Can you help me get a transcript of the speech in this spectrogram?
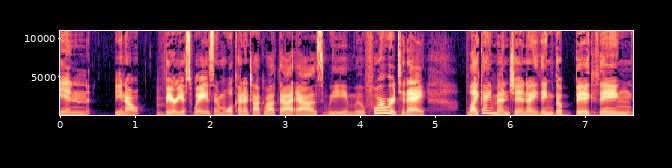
in, you know, various ways. And we'll kind of talk about that as we move forward today. Like I mentioned, I think the big thing,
